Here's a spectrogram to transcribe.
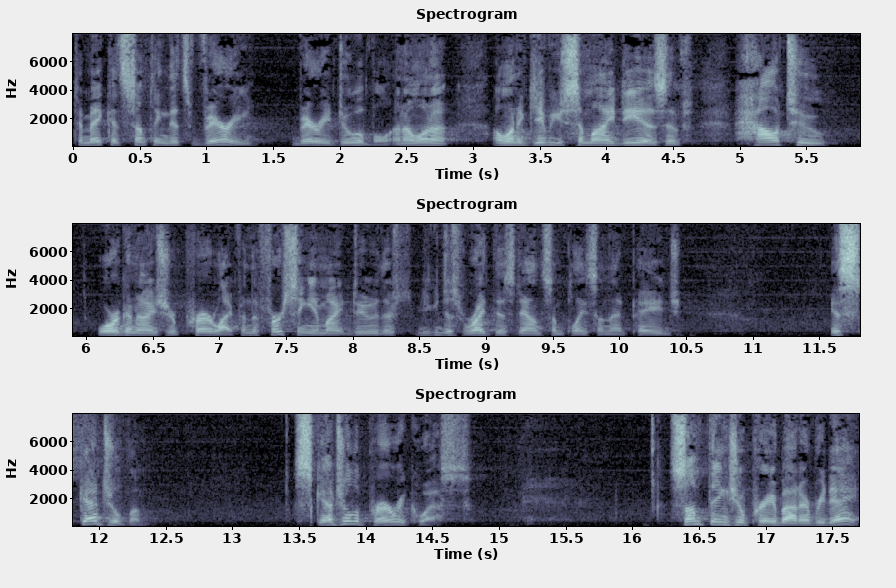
to make it something that's very, very doable. And I want to I want to give you some ideas of how to organize your prayer life. And the first thing you might do, you can just write this down someplace on that page, is schedule them. Schedule the prayer requests. Some things you'll pray about every day.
